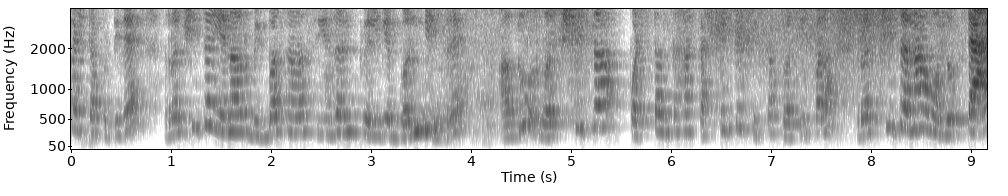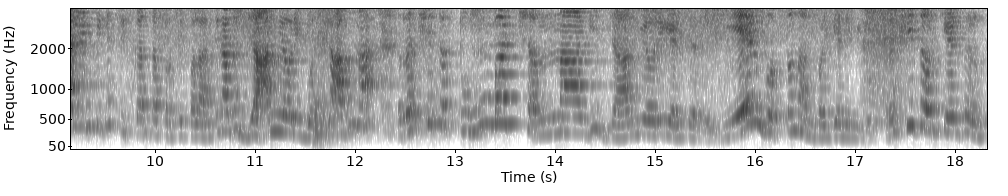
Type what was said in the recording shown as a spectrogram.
ಕಷ್ಟಪಟ್ಟಿದೆ. ರಕ್ಷಿತಾ ಏನಾದರೂ ಬಿಗ್ ಬಾಸ್ ನಾಡ ಸೀಸನ್ ಟ್ವೆಲ್ಗೆ ಬಂದಿದ್ರೆ ಅದು ರಕ್ಷಿತ ಪಟ್ಟಂತಹ ಕಷ್ಟಕ್ಕೆ ಸಿಕ್ಕ ಪ್ರತಿಫಲ, ರಕ್ಷಿತನ ಒಂದು ಟ್ಯಾಲೆಂಟಿಗೆ ಸಿಕ್ಕಂತ ಪ್ರತಿಫಲ ಅಂತೀನಿ. ಅದು ಜಾನ್ವಿ ಅವ್ರಿಗೆ ಗೊತ್ತಿಲ್ಲ. ಅದನ್ನ ರಕ್ಷಿತ ತುಂಬ ಚೆನ್ನಾಗಿ ಜಾನ್ವಿ ಅವ್ರಿಗೆ ಹೇಳ್ತಾ ಇದ್ರು ಏನು ಗೊತ್ತು ನನ್ನ ಬಗ್ಗೆ ನಿಮಗೆ? ರಕ್ಷಿತ ಅವ್ರು ಕೇಳ್ತಾ ಇರೋದು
